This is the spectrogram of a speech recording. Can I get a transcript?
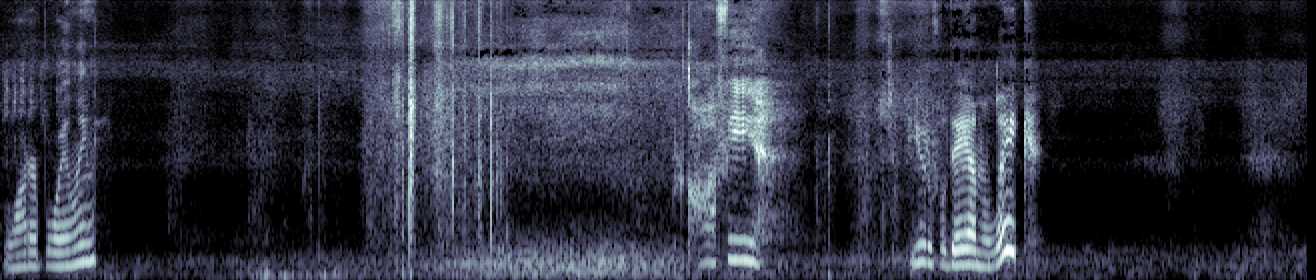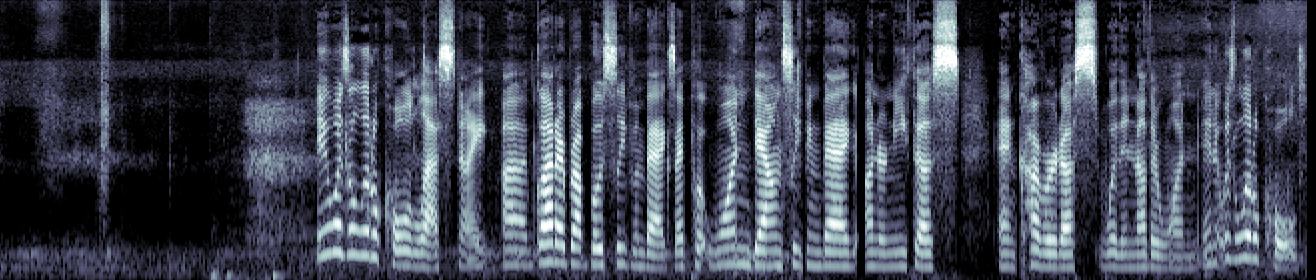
water boiling. Coffee. It's a beautiful day on the lake. It was a little cold last night. I'm glad I brought both sleeping bags. I put one down sleeping bag underneath us and covered us with another one, and it was a little cold.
